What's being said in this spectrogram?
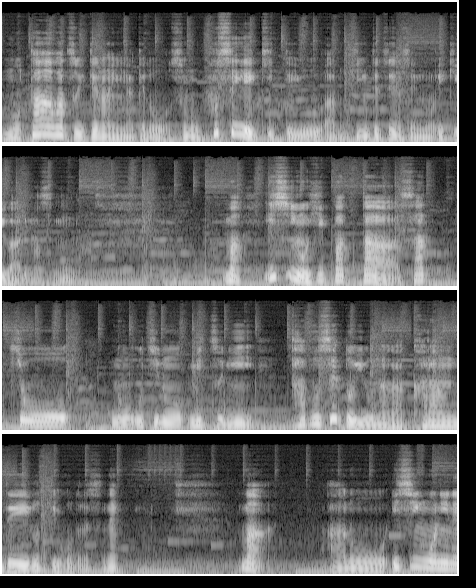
もうターはついてないんやけど、その布施駅っていうあの近鉄沿線の駅がありますね。まあ、維新を引っ張った薩長のうちの3つに、田伏という名が絡んでいるっていうことですね。まあ、あの、維新後にね、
